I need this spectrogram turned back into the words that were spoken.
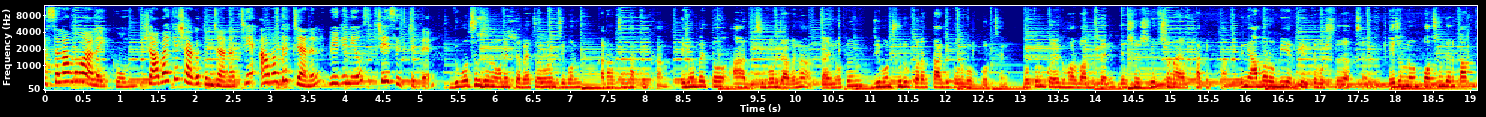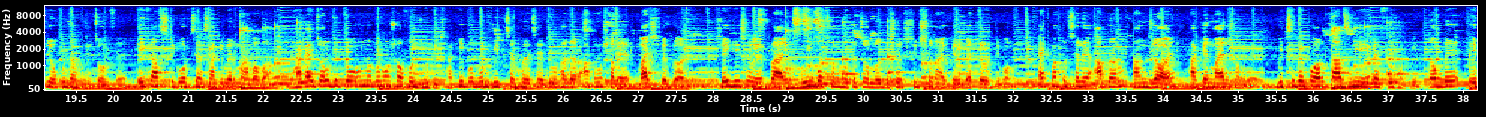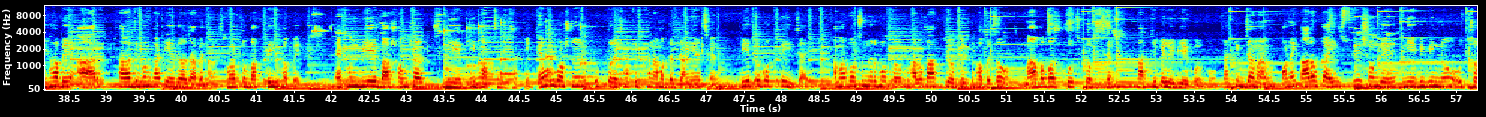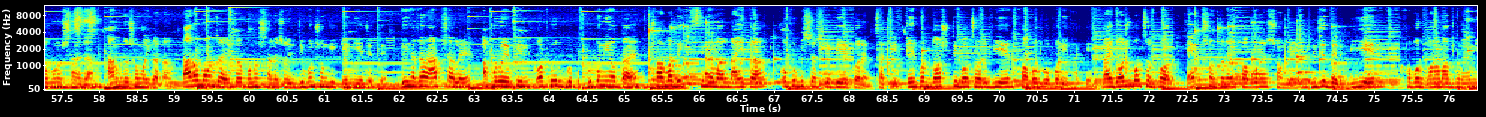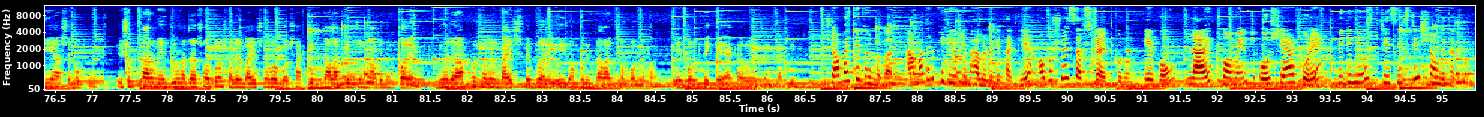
আসসালামু আলাইকুম। সবাইকে স্বাগতম জানাচ্ছি আমাদের channel B D news three সিক্সটিতে দু বছর ধরে অনেকটা বেচর জীবন কাটাচ্ছেন সাকিব খান। এভাবে তো আর জীবন যাবে না, তাই নতুন জীবন শুরু করার তাগিদ অনুভব করছেন। নতুন করে ঘর বাঁধবেন দেশের শীর্ষ নায়ক সাকিব খান। তিনি আবারও বিয়ের ফিরতে বসতে যাচ্ছেন। এই জন্য পছন্দের পাত্রীও খোঁজাখুঁজি চলছে। এই কাজটি করছেন সাকিবের মা বাবা ঢাকায় চলচ্চিত্র অন্যতম সফল জুটি সাকিব অপুর বিচ্ছেদ হয়েছে দু হাজার আঠারো সালের বাইশ ফেব্রুয়ারি। সেই হিসেবে প্রায় দুই বছর হতে চলল দেশের শীর্ষ নায়কের ব্যাচেলর জীবন। একমাত্র ছেলে আব্রাম খান জয় থাকেন মায়ের সঙ্গে। বিচ্ছেদের পর কাজ নিয়ে ব্যস্ত থাকি তবে এভাবে আর সারা জীবন কাটিয়ে দেওয়া যাবে না। ঘর তো বাঁধতেই হবে। এখন বিয়ে বা সংসার নিয়ে কি ভাবছেন সাকিব? এমন প্রশ্নের উত্তরে সাকিব খান আমাদের জানিয়েছেন, বিয়ে তো করতেই চাই। আমার পছন্দের মতো ভালো পাত্রীও পেতে হবে তো। মা বাবা খোঁজ করছেন, পাত্রী পেলে বিয়ে করব। সাকিব জানান, অনেক তারকাই স্ত্রীর সঙ্গে নিয়ে বিভিন্ন উৎসব অনুষ্ঠানে যান। আনন্দ সময় কাটান। তারও মন যায় এসব অনুষ্ঠানে জীবন সঙ্গীকে নিয়ে যেতে। দুই হাজার আট সালে আঠারো এপ্রিল কঠোর গোপনীয়তায় সর্বাধিক সিনেমার নায়িকা অপু বিশ্বাসকে বিয়ে করেন সাকিব। এরপর দশটি বছর বিয়ের খবর গোপনই থাকে। প্রায় দশ বছর পর এক সন্তানের খবরের সঙ্গে নিজেদের বিয়ের খবর গণমাধ্যমে নিয়ে আসেন অপু। এসব কারণে দুই হাজার সতেরো সালের বাইশ নভেম্বর সাকিব তালাকের জন্য আবেদন করেন। দুই হাজার আঠারো সালের বাইশ ফেব্রুয়ারি এই দম্পতির তালাক সম্পন্ন হয়। এরপর থেকে একা রয়েছেন সাকিব। সবাইকে ধন্যবাদ। আমাদের ভিডিওটি ভালো লেগে থাকলে অবশ্যই সাবস্ক্রাইব করুন এবং লাইক, কমেন্ট ও শেয়ার করে বিডি নিউজ থ্রি সঙ্গে থাকুন।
